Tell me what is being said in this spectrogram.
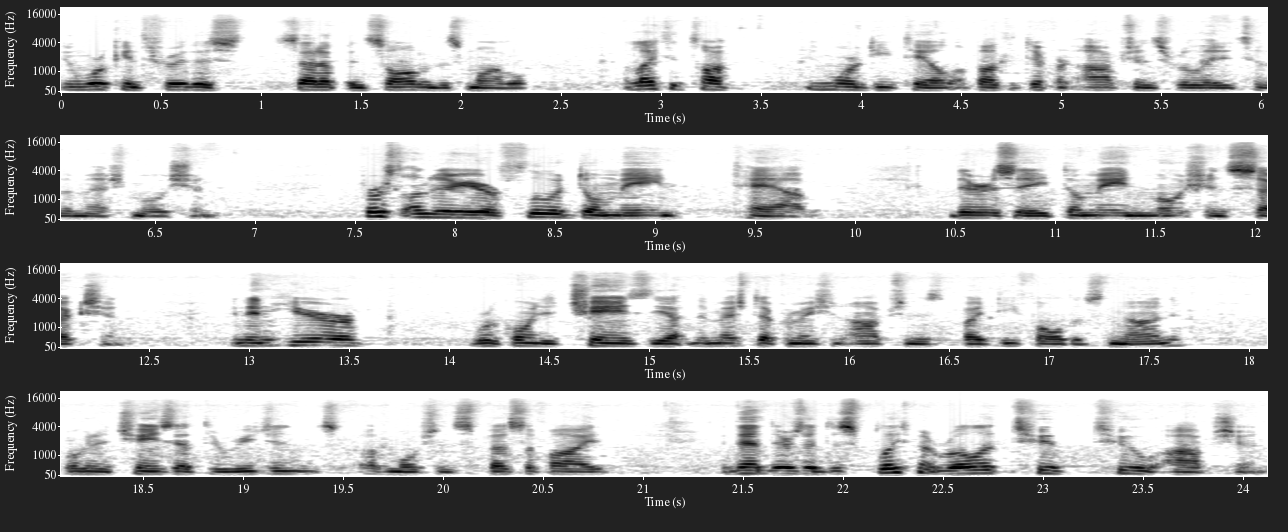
and working through this setup and solving this model, I'd like to talk in more detail about the different options related to the mesh motion. First, under your Fluid Domain tab, there is a Domain Motion section. And in here, we're going to change the, the mesh deformation option is by default is none. We're going to change that to regions of motion specified. And then there's a displacement relative to option.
